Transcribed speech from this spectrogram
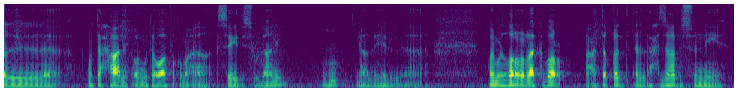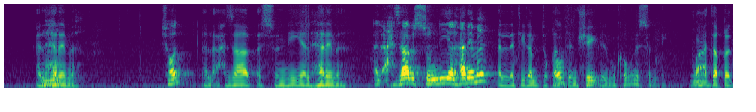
المتحالف أو المتوافق مع السيد السوداني هذه والمتضرر الأكبر أعتقد الأحزاب السنية الهرمة شلون؟ الأحزاب السنية الهرمة. الأحزاب السنية الهرمة؟ التي لم تقدم أوه. شيء للمكون السني. وأعتقد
